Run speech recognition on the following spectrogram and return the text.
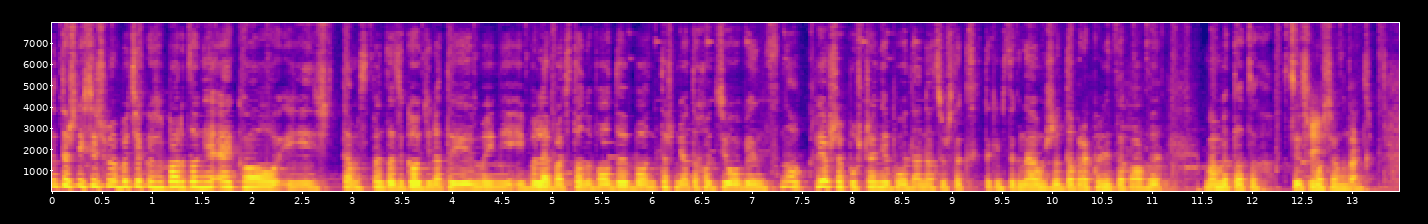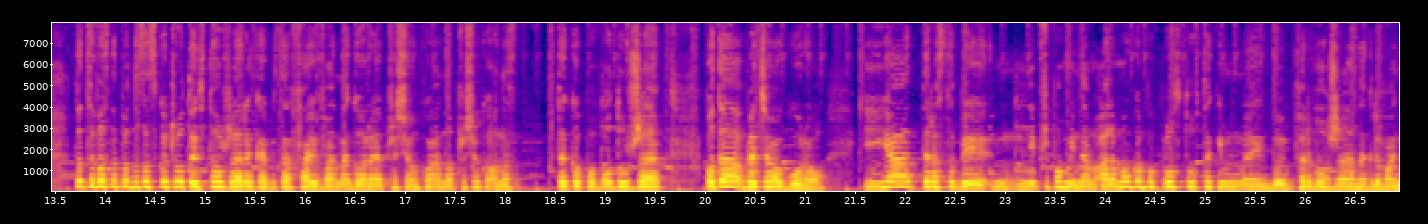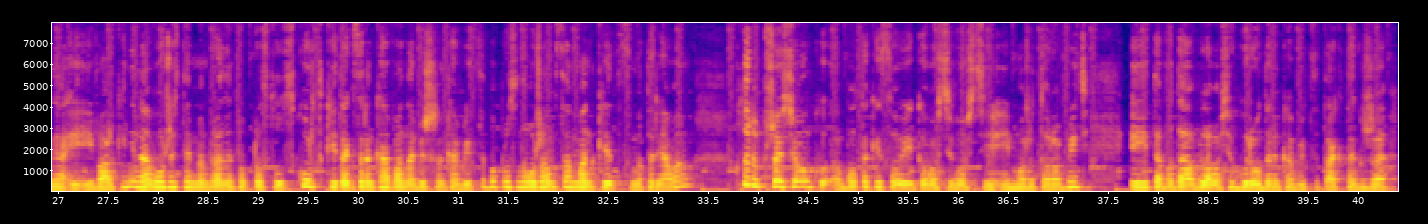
No też nie chcieliśmy być jakoś bardzo nie eko i tam spędzać godzin na tej myjni i wylewać ton wody, bo też nie o to chodziło, więc no pierwsze puszczenie było dla nas już tak, takim sygnałem, że dobra, koniec zabawy, mamy to, co chcieliśmy Chcieliśmy, osiągnąć. tak. To, co Was na pewno zaskoczyło, to jest to, że rękawica Five'a na górę przesiąkła. No przesiąkła ona z tego powodu, że woda wleciała górą. I ja teraz sobie nie przypominam, ale mogłam po prostu w takim jakby ferworze nagrywania i, i walki nie nałożyć tej membrany po prostu z kurtki, tak z rękawa na wierzch rękawicy. Po prostu nałożyłam sam mankiet z materiałem, który przesiąkł, bo takie są jego właściwości i może to robić. I ta woda wlała się górą do rękawicy, tak? Także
